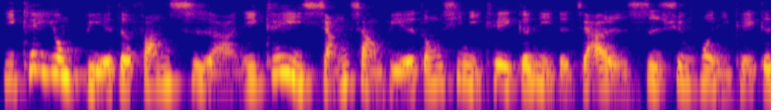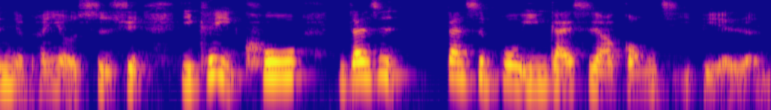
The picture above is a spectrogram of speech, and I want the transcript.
你可以用别的方式啊，你可以想想别的东西，你可以跟你的家人视讯，或你可以跟你的朋友视讯，你可以哭，但是。但是不应该是要攻击别人，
